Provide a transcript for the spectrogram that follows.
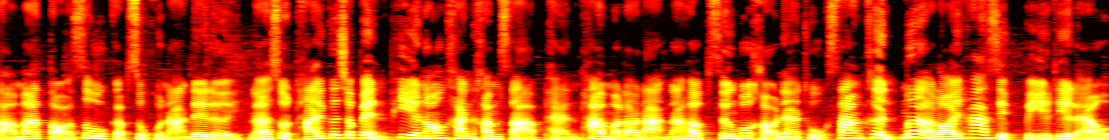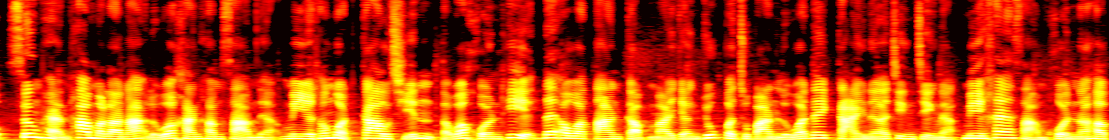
สามารถต่อสู้กับสุขุนะได้เลย และสุดท้ายก็จะเป็นพี่น้องคันคำสาปแผนผ้ามรณะนะครับ ซึ่งพวกเขาเนี่ยถูกสร้างขึ้นเมื่อ 150 ปีที่แล้ว ซึ่งแผนผ้ามรณะหรือว่าคันคำสาปเนี่ยมีทั้งหมด 9 ชิ้น แต่ว่าคนที่ได้อวตารกลับมายังยุคปัจจุบัน หรือว่าได้ไกายเนื้อจริงๆเนี่ยมีแค่ 3 คนนะครับ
